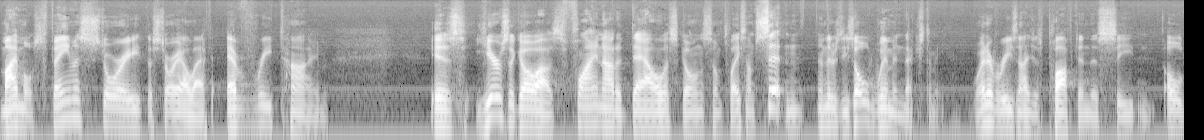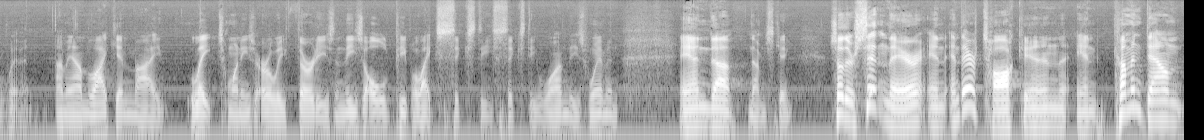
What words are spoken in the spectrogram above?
My most famous story, the story I laugh every time, is years ago I was flying out of Dallas going someplace. I'm sitting, and there's these old women next to me. whatever reason, I just plopped in this seat, and old women. I mean, I'm like in my late 20s, early 30s, and these old people, like 60, 61, these women. And uh, no, I'm just kidding. So they're sitting there and, and they're talking, and coming down,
